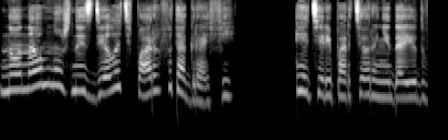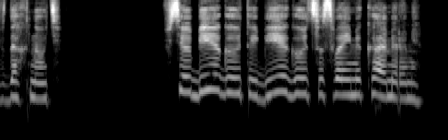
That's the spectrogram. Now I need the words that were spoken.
«Но нам нужно сделать пару фотографий. Эти репортеры не дают вздохнуть. Все бегают и бегают со своими камерами.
